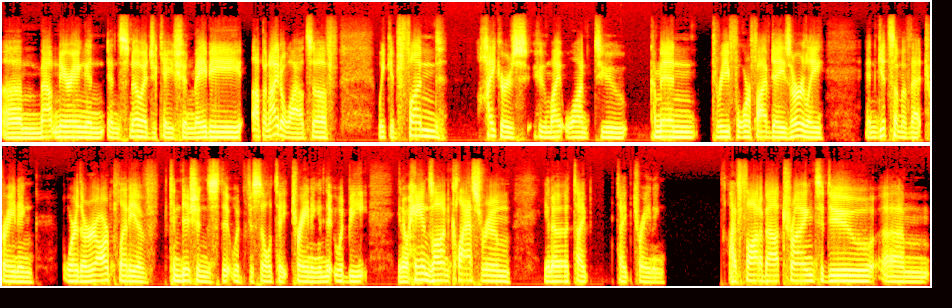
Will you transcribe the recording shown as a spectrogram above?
um, mountaineering and, and snow education, maybe up in Idyllwild. So if we could fund hikers who might want to come in three, four, five days early and get some of that training where there are plenty of conditions that would facilitate training and it would be, you know, hands-on classroom, you know, type type training. I've thought about trying to do um,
